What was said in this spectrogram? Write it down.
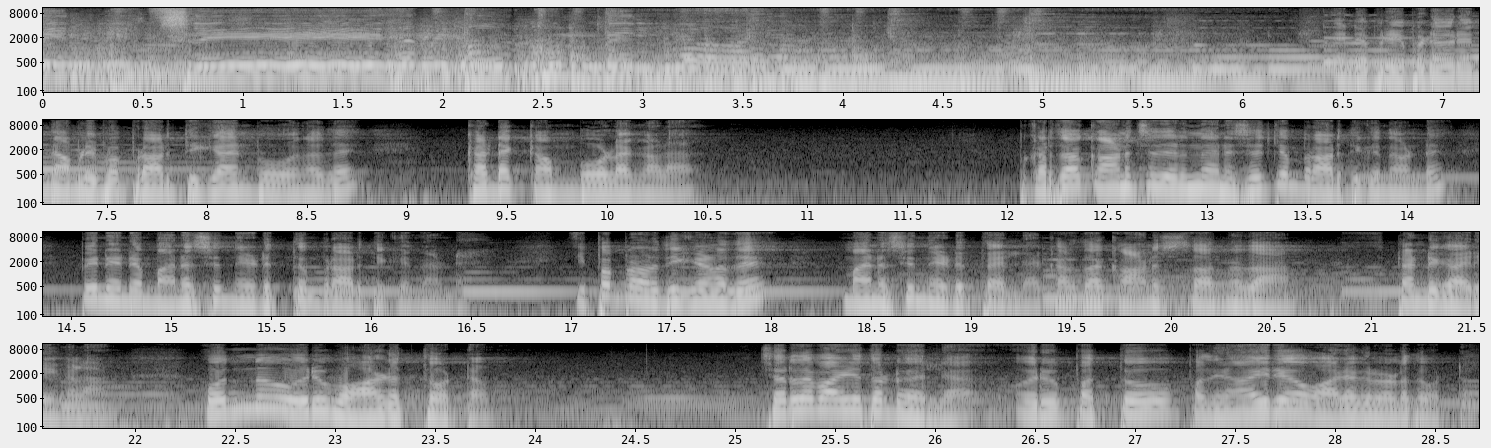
നിൻ സ്നേഹം ഓർക്കുന്നെല്ലാരും എന്റെ പ്രിയപ്പെട്ടവരെ നമ്മളിപ്പോൾ പ്രാർത്ഥിക്കാൻ പോകുന്നത് കടക്കമ്പോളങ്ങൾ കർത്താവ് കാണിച്ചു തരുന്നതനുസരിച്ചും പ്രാർത്ഥിക്കുന്നുണ്ട് പിന്നെ എന്റെ മനസ്സിൽ എടുത്തും പ്രാർത്ഥിക്കുന്നുണ്ട്. ഇപ്പം പ്രാർത്ഥിക്കണത് മനസ്സിൽ എടുത്തല്ല കർത്താവ് കാണിച്ചു തന്നതാണ്. രണ്ട് കാര്യങ്ങളാണ്. ഒന്ന് ഒരു വാഴത്തോട്ടം. ചെറുത് വാഴത്തോട്ടമല്ല ഒരു പത്തോ പതിനായിരമോ വാഴകളുള്ള തോട്ടം.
